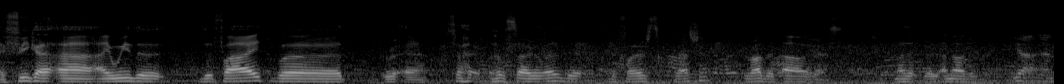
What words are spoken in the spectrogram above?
I think I, uh, I win the, the fight, but uh, sorry, sorry, what's the, the first question? Robert, oh yes, another, another. Yeah, and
